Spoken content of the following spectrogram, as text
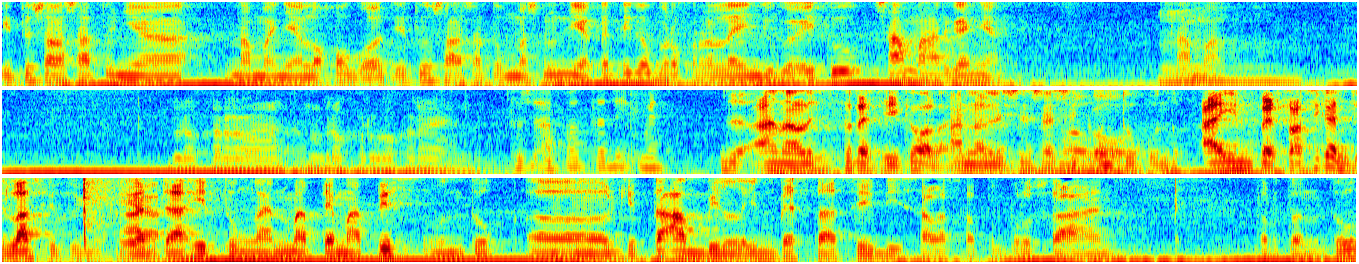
Itu salah satunya namanya Loco Gold itu salah satu emas dunia ketika broker lain juga itu sama harganya sama Hmm. broker broker broker lain. Terus apa tadi men? Ya, analisis resiko lah Analisis ya. resiko. untuk untuk ah, investasi kan jelas gitu Iya. ada hitungan matematis untuk eh, kita ambil investasi di salah satu perusahaan tertentu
